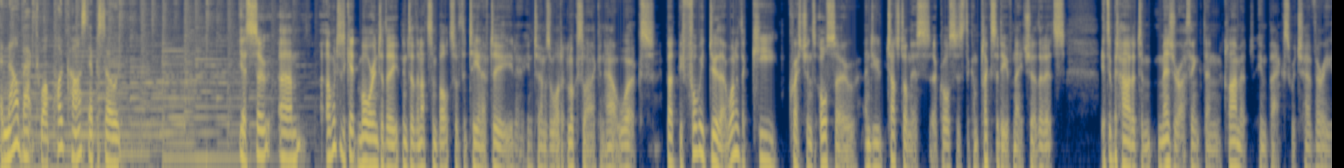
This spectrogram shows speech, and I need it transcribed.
And now back to our podcast episode. Yes, so um, I wanted to get more into the into the nuts and bolts of the TNFD, you know, in terms of what it looks like and how it works. But before we do that, one of the key questions also, and you touched on this, of course, is the complexity of nature. That it's it's a bit harder to measure, I think, than climate impacts, which have very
